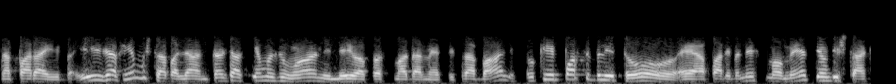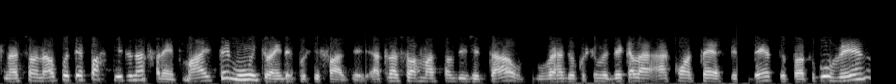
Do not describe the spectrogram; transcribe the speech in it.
na Paraíba e já vínhamos trabalhando, então já tínhamos um ano e meio aproximadamente de trabalho, o que possibilitou é, a Paraíba nesse momento ter um destaque nacional por ter partido na frente, mas tem muito ainda por se fazer. A transformação digital, o governador costuma dizer que ela acontece dentro do próprio governo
